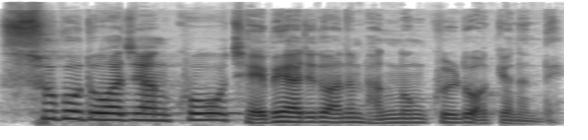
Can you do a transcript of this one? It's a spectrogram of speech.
수고도 하지 않고 재배하지도 않은 박농쿨도 아꼈는데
